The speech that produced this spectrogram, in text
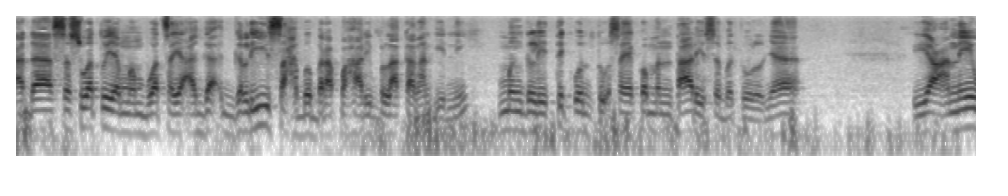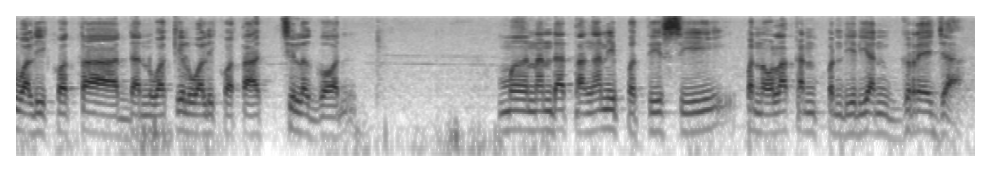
Ada sesuatu yang membuat saya agak gelisah beberapa hari belakangan ini, menggelitik untuk saya komentari sebetulnya. Yakni wali kota dan wakil wali kota Cilegon menandatangani petisi penolakan pendirian gereja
